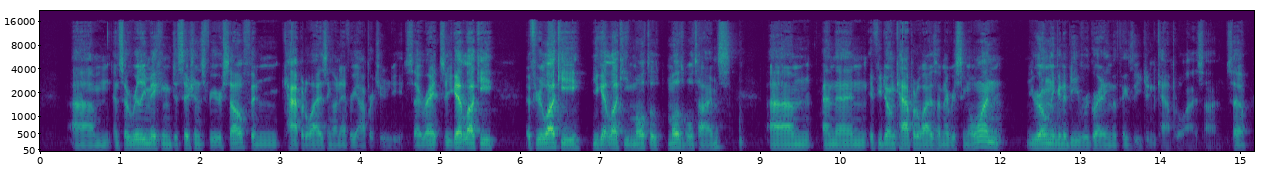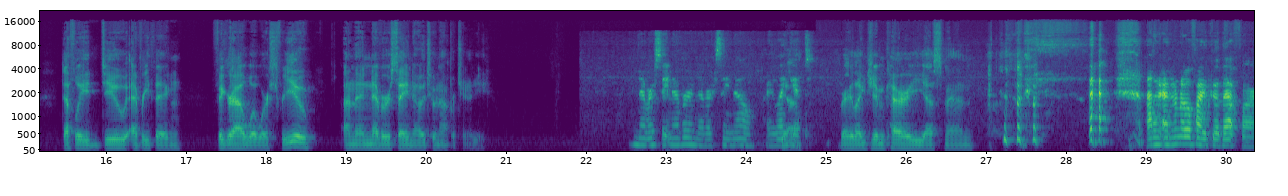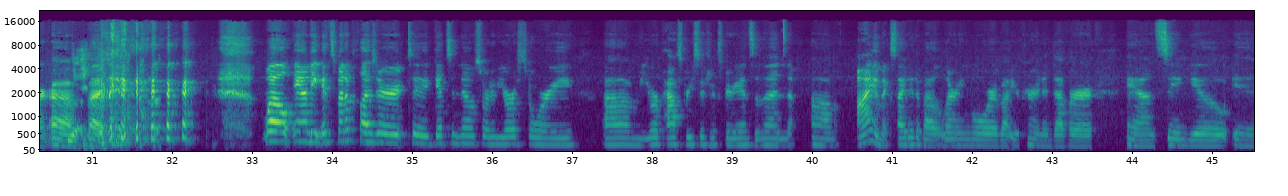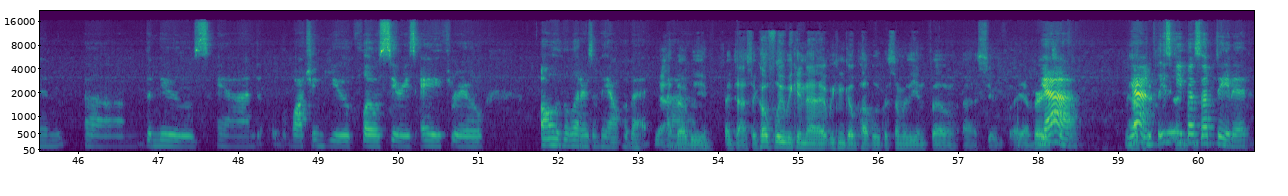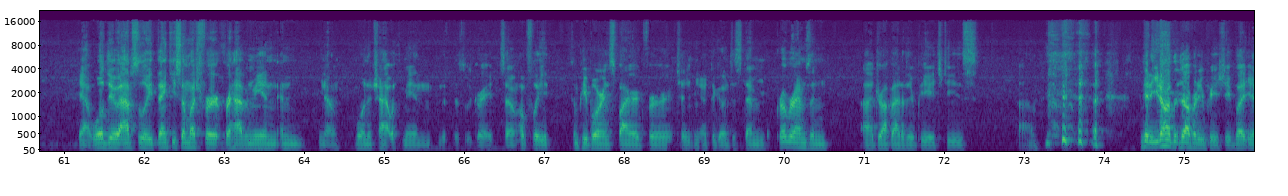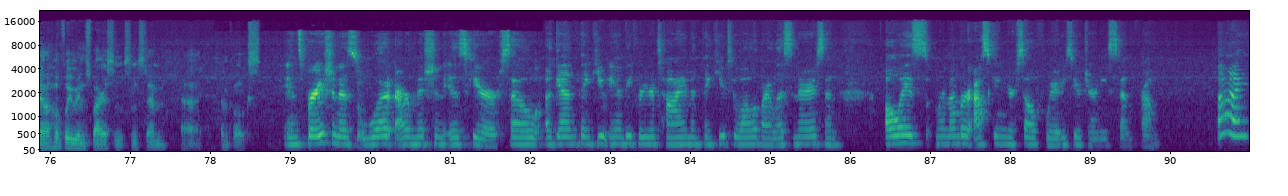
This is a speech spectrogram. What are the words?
um, and so really making decisions for yourself and capitalizing on every opportunity. So, right. So you get lucky. If you're lucky, you get lucky multiple, multiple times. Um, and then if you don't capitalize on every single one, you're only going to be regretting the things that you didn't capitalize on. So definitely do everything, figure out what works for you, and then never say no to an opportunity. Never say never, never say no. I like yeah. it. Very like Jim Carrey, yes, man. I don't I don't know if I'd go that far, uh, yeah. but well, Andy, it's been a pleasure to get to know sort of your story, um, your past research experience, and then um, I am excited about learning more about your current endeavor and seeing you in um, the news and watching you close Series A through all of the letters of the alphabet. Yeah, that would be um, fantastic. Hopefully, we can uh, we can go public with some of the info uh, soon. But yeah, very yeah, yeah. And please keep us updated. Yeah, we'll do absolutely. Thank you so much for for having me and and you know willing to chat with me, and this was great. So hopefully, some people are inspired for to you know to go into STEM programs and uh, drop out of their PhDs. Um, you don't have to drop out of your PhD, but you know hopefully we inspire some some STEM uh, STEM folks. Inspiration is what our mission is here. So, again, thank you, Andy, for your time. And thank you to all of our listeners. And always remember asking yourself, where does your journey stem from? Bye.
